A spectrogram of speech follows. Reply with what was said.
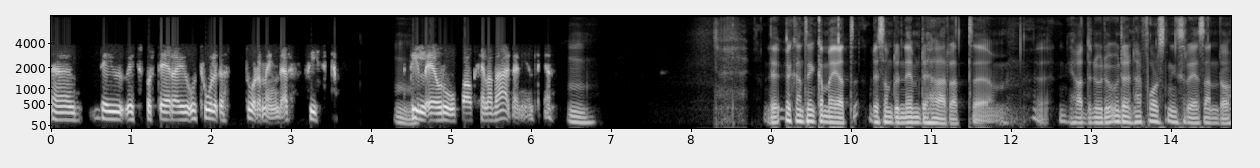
Ehm, det ju, exporterar ju otroliga stora mängder fisk mm. till Europa och hela världen egentligen. Mm. Jag kan tänka mig att det som du nämnde här, att äh, ni hade nu under den här forskningsresan då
